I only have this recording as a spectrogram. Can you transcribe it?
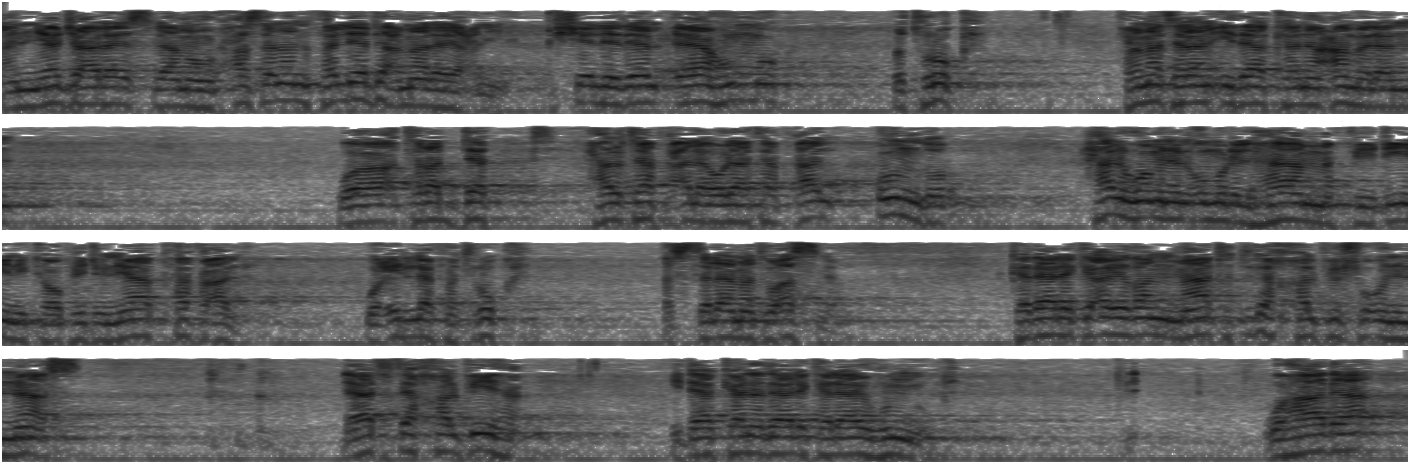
أن يجعل إسلامه حسنا فليدع ما لا يعنيه. الشيء الذي لا يهمك اتركه. فمثلا إذا كان عملا وترددت هل تفعل أو لا تفعل؟ انظر هل هو من الأمور الهامة في دينك وفي دنياك؟ فافعله وإلا فاتركه. السلامة أسلم. كذلك أيضا ما تتدخل في شؤون الناس. لا تتدخل فيها. إذا كان ذلك لا يهمك. وهذا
